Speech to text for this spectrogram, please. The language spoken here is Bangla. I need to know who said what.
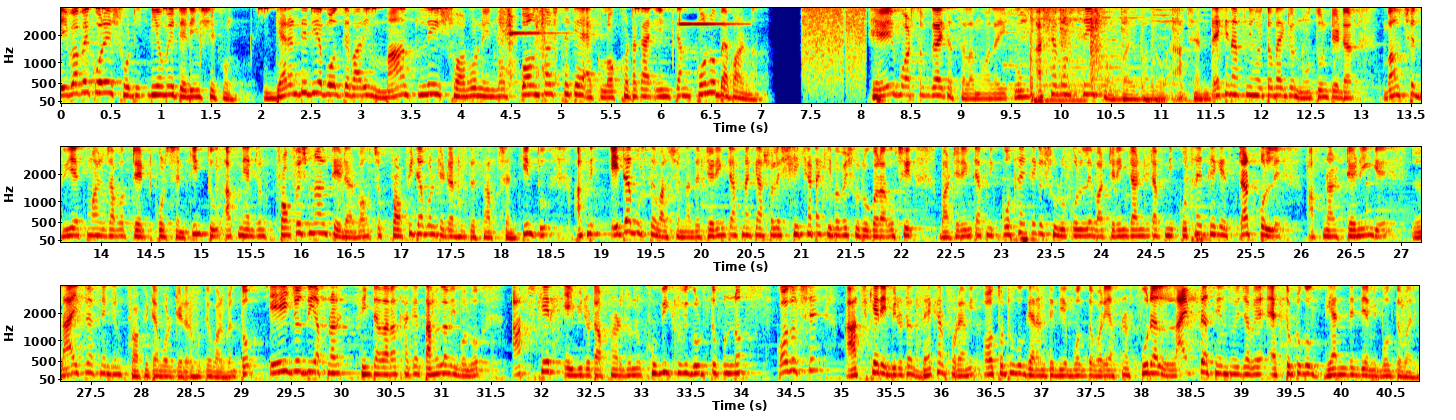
Speaker 1: এইভাবে করে সঠিক নিয়মে ট্রেডিং শিখুন। গ্যারান্টি দিয়ে বলতে পারি মান্থলি সর্বনিম্ন পঞ্চাশ থেকে এক লক্ষ টাকা ইনকাম কোনো ব্যাপার না। হে হোয়াটসঅ্যাপ গাইজ আসসালামু আলাইকুম আশা করছি সবাই ভালো আছেন। দেখেন, আপনি হয়তো একজন নতুন ট্রেডার বা হচ্ছে দুই এক মাস যাবত ট্রেড করছেন, কিন্তু আপনি একজন প্রফেশনাল ট্রেডার বা হচ্ছে প্রফিটেবল ট্রেডার হতে চাচ্ছেন। কিন্তু আপনি এটা বুঝতে পারছেন না যে ট্রেডিংটা আপনাকে আসলে শেখাটা কীভাবে শুরু করা উচিত বা ট্রেডিংটা আপনি কোথায় থেকে শুরু করলে বা ট্রেডিং জার্নিটা আপনি কোথায় থেকে স্টার্ট করলে আপনার ট্রেডিংয়ে লাইফে আপনি একজন প্রফিটেবল ট্রেডার হতে পারবেন। তো এই যদি আপনার চিন্তাধারা থাকে, তাহলে আমি বলব আজকের এই ভিডিওটা আপনার জন্য খুবই খুবই গুরুত্বপূর্ণ। কজ হচ্ছে আজকের এই ভিডিওটা দেখার পরে আমি অতটুকু গ্যারান্টি দিয়ে বলতে পারি, আপনার পুরো লাইফটা চেঞ্জ হয়ে যাবে এতটুকু গ্যারান্টি দিয়ে আমি বলতে পারি।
